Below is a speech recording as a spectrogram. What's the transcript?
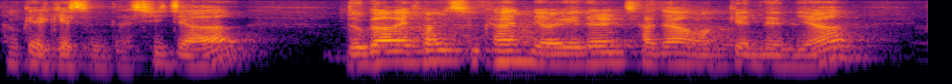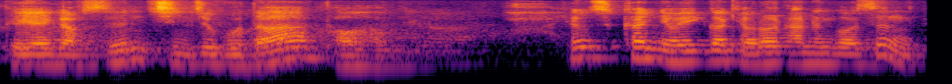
함께 읽겠습니다. 시작. 누가 현숙한 여인을 찾아 얻겠느냐? 그의 값은 진주보다 더하니라. 현숙한 여인과 결혼하는 것은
